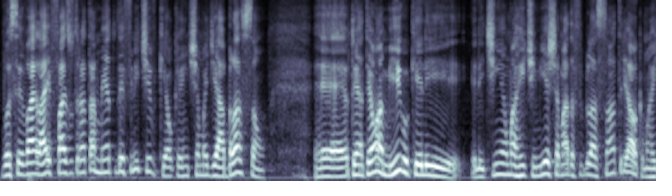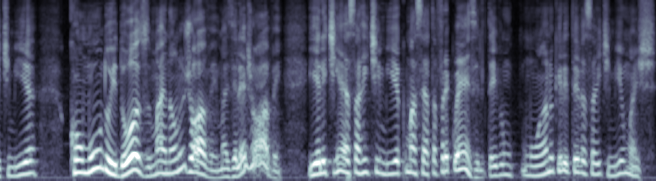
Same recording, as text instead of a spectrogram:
você vai lá e faz o tratamento definitivo, que é o que a gente chama de ablação. É, eu tenho até um amigo que ele, ele tinha uma arritmia chamada fibrilação atrial, que é uma arritmia comum do idoso, mas não no jovem, mas ele é jovem. E ele tinha essa arritmia com uma certa frequência. Ele teve um, um ano que ele teve essa arritmia umas,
